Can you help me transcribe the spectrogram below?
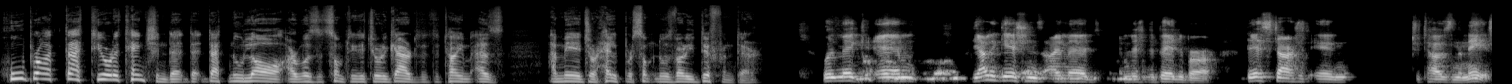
Who brought that to your attention, that, that, that new law, or was it something that you regarded at the time as a major help or something that was very different there? Well, Mick, um, the allegations I made in relation to Bailieborough, they started in 2008.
